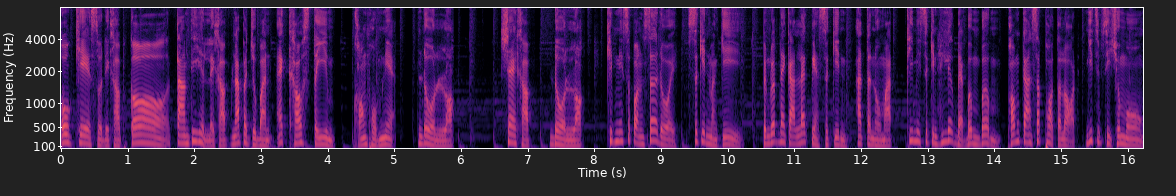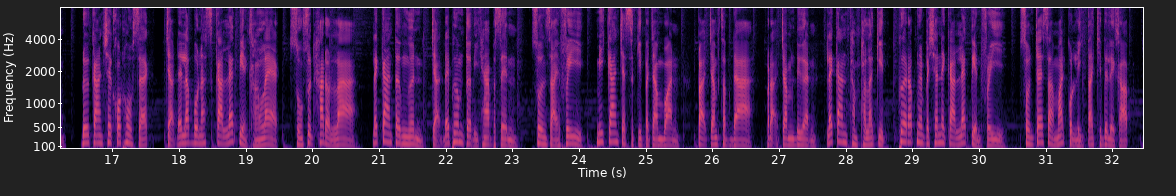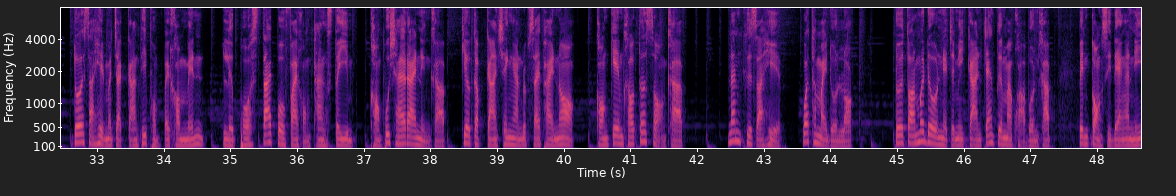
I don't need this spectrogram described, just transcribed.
โอเค สวัสดีครับ ก็ตามที่เห็นเลยครับ ณ ปัจจุบัน Account Steam ของผมเนี่ย โดนล็อก ใช่ครับ โดนล็อก คลิปนี้สปอนเซอร์โดย Skin Monkey เป็นเว็บในการแลกเปลี่ยนสกินอัตโนมัติ ที่มีสกินให้เลือกแบบเบิ่มๆ พร้อมการซัพพอร์ตตลอด 24 ชั่วโมง โดยการใช้โค้ดโฮแซกจะได้รับโบนัสการแลกเปลี่ยนครั้งแรก สูงสุด 5 ดอลลาร์ และการเติมเงินจะได้เพิ่มเติมอีก 5%ส่วนสายฟรี มีการจัดสกินประจำวัน ประจำสัปดาห์ ประจำเดือน และการทำภารกิจ เพื่อรับเงินไปใช้ในการแลกเปลี่ยนฟรี สนใจสามารถกดลิงก์ใต้คลิปได้เลยครับ โดยสาเหตุมาจากการที่ผมไปคอมเมนต์หรือโพสต์ใต้โปรไฟล์ของทาง Steam ของผู้ใช้รายหนึ่งครับ เกี่ยวกับการใช้งานเว็บไซต์ภายนอก ของเกม Counter 2 ครับ นั่นคือสาเหตุว่าทำไมโดนล็อก โดยตอนเมื่อโดนเนี่ยจะมีการแจ้งเตือนมาขวาบนครับ เป็นกล่องสีแดงอันนี้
